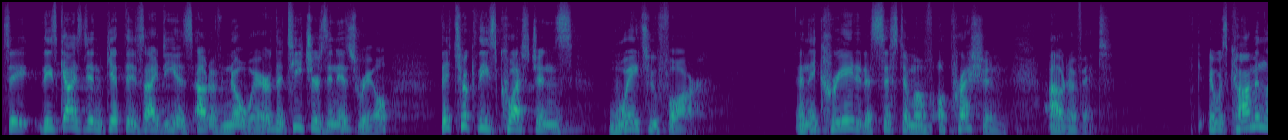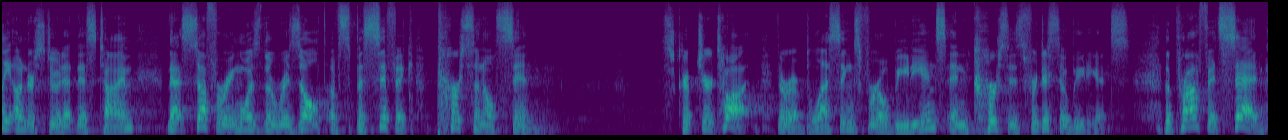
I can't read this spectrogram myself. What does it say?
See, these guys didn't get these ideas out of nowhere. The teachers in Israel, they took these questions way too far. And they created a system of oppression out of it. It was commonly understood at this time that suffering was the result of specific personal sin. Scripture taught there are blessings for obedience and curses for disobedience. The prophets said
